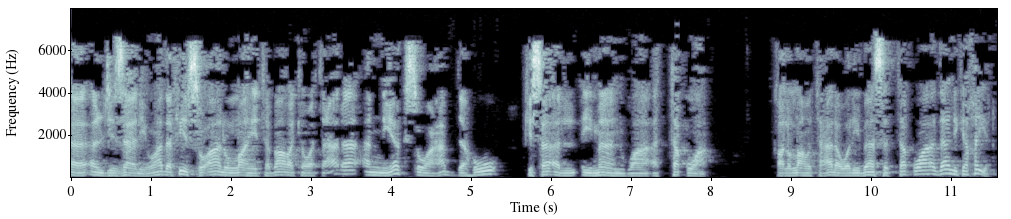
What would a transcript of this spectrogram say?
آه، الجزال وهذا فيه سؤال الله تبارك وتعالى أن يكسو عبده كساء الإيمان والتقوى. قال الله تعالى ولباس التقوى ذلك خير.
